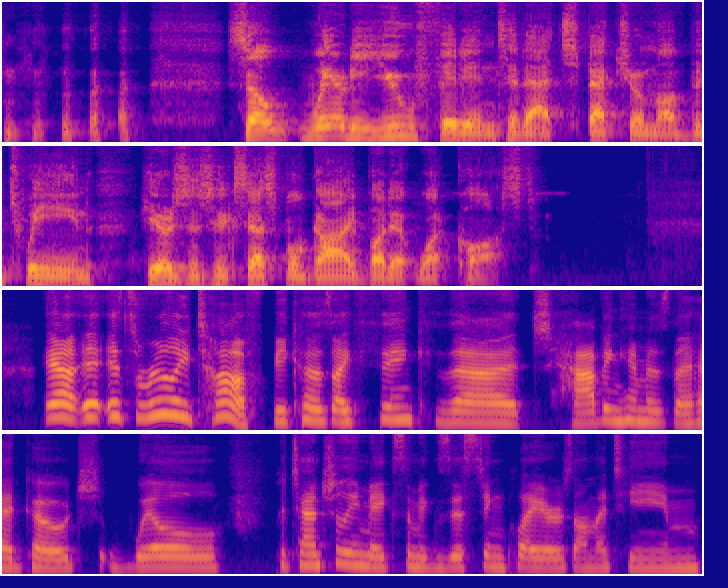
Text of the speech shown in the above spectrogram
so, where do you fit into that spectrum of between here's a successful guy, but at what cost? Yeah, it, it's really tough because I think that having him as the head coach will potentially make some existing players on the team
